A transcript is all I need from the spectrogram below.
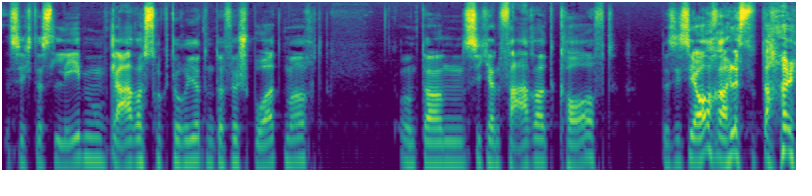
sich das Leben klarer strukturiert und dafür Sport macht und dann sich ein Fahrrad kauft, das ist ja auch alles total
